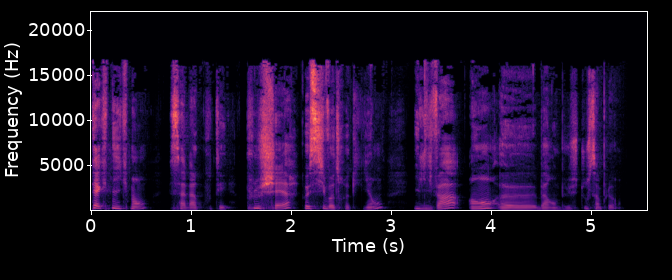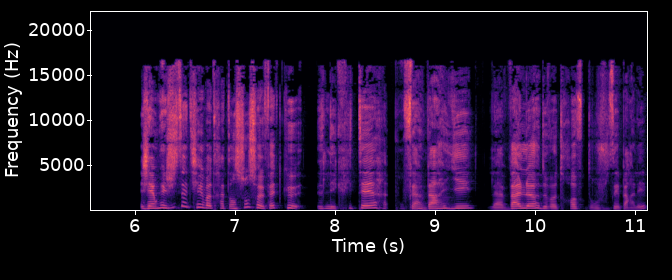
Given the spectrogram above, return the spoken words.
techniquement, ça va coûter plus cher que si votre client il y va en, euh, bah, bus tout simplement. J'aimerais juste attirer votre attention sur le fait que les critères pour faire varier la valeur de votre offre dont je vous ai parlé,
